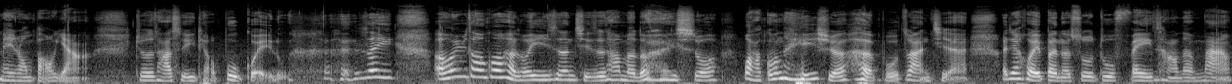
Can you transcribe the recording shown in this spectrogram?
美容保养，就是它是一条不归路，所以我遇到过很多医生，其实他们都会说，哇，功能医学很不赚钱，而且回本的速度非常的慢，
